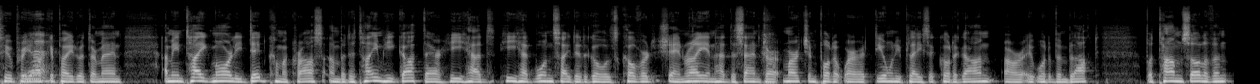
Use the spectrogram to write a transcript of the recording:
too preoccupied with their men. I mean, Tadhg Morley did come across, and by the time he got there, he had he had one side of the goals covered. Shane Ryan had the centre. Murchan put it where the only place it could have gone, or it would have been blocked. But Tom Sullivan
